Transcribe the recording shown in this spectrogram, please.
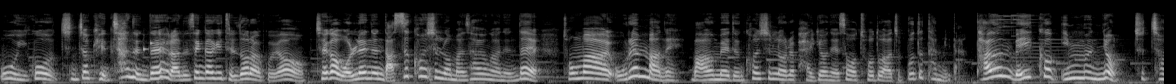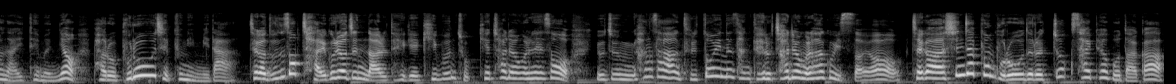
오 이거 진짜 괜찮은데? 라는 생각이 들더라고요. 제가 원래는 나스 컨실러만 사용하는데 정말 오랜만에 마음에 든 컨실러를 발견해서 저도 아주 뿌듯합니다. 다음 메이크업 입문용 추천 아이템은요. 바로 브로우 제품입니다. 제가 눈썹 잘 그려진 날 되게 기분 좋게 촬영을 해서 요즘 항상 들떠있는 상태로 촬영을 하고 있어요. 제가 신제품 브로우들을 쭉 살펴보다가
